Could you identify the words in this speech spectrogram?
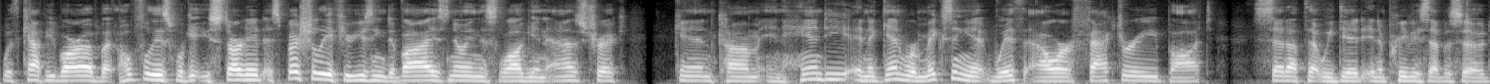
with Capybara. But hopefully this will get you started, especially if you're using Devise, knowing this login as trick can come in handy. And again, we're mixing it with our factory bot setup that we did in a previous episode.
